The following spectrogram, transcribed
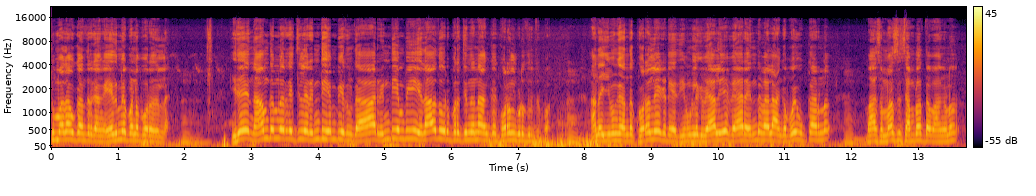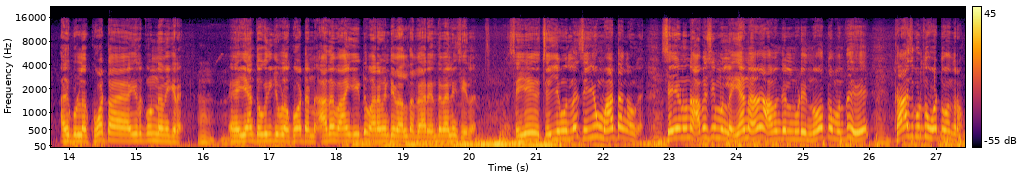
சும்மா தான் உட்காந்துருக்காங்க எதுவுமே பண்ண போகிறதில்ல இதே நாம் தமிழர் கட்சியில் ரெண்டு எம்பி இருந்தால் ரெண்டு எம்பி ஏதாவது ஒரு பிரச்சனைன்னா அங்கே குரல் கொடுத்துட்டு இருப்பான். ஆனால் இவங்க அந்த குரலே கிடையாது. இவங்களுக்கு வேலையே வேறு எந்த வேலை அங்கே போய் உட்காரணும். மாதம் மாதம் சம்பளத்தை வாங்கணும். அதுக்குள்ள கோட்டா இருக்கும்னு நினைக்கிறேன். என் தொகுதிக்கு இவ்வளோ கோட்டைன்னு. அதை வாங்கிட்டு வர வேண்டிய வேலை தான். வேறு எந்த வேலையும் செய்யலை. செய்ய செய்யவும் இல்லை செய்யவும் மாட்டாங்க அவங்க. செய்யணும்னு அவசியமும் இல்லை. ஏன்னா அவங்களுடைய நோக்கம் வந்து காசு கொடுத்து ஓட்டு வாங்குறோம்.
